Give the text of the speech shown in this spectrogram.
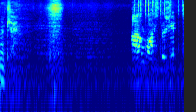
Okay. I'll watch the ship.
